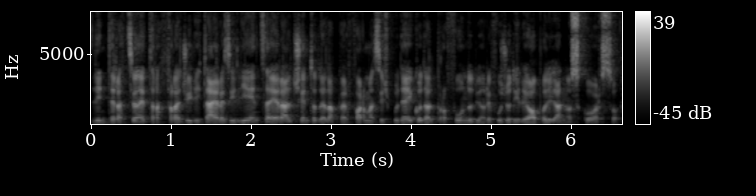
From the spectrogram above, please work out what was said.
L'interazione tra fragilità e resilienza era al centro della performance di dal profondo di un rifugio di Leopoli l'anno scorso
